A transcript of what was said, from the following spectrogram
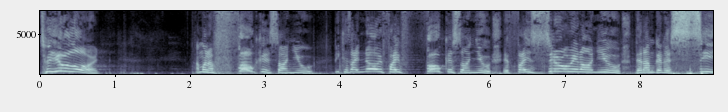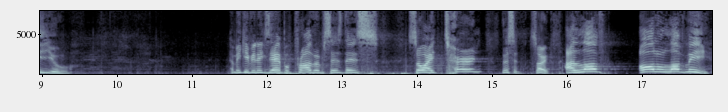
to you, Lord. I'm going to focus on you because I know if I focus on you, if I zero in on you, then I'm going to see you. Let me give you an example. Proverbs says this. So I turn, listen, sorry. I love all who love me.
